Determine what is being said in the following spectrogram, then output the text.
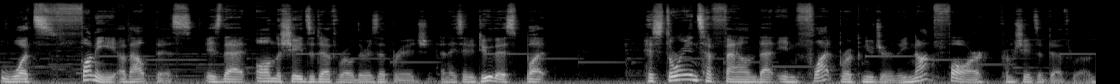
what's funny about this is that on the Shades of Death Road there is that bridge, and they say to do this, but historians have found that in Flatbrook, New Jersey, not far from Shades of Death Road,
